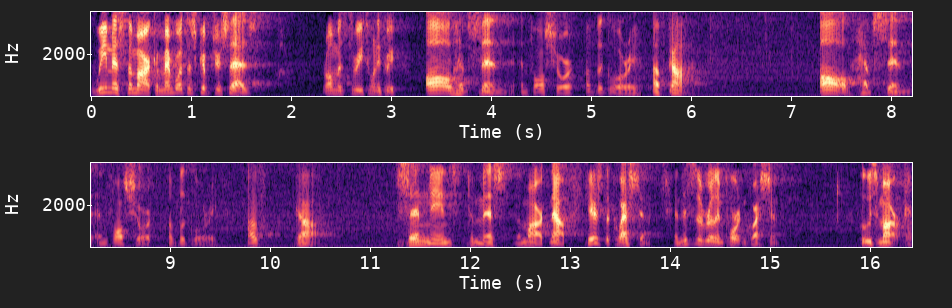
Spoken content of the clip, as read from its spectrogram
we miss the mark. Remember what the scripture says. Romans 3:23. All have sinned and fall short of the glory of God. All have sinned and fall short of the glory of God. Sin means to miss the mark. Now, here's the question, and this is a really important question. Whose mark?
